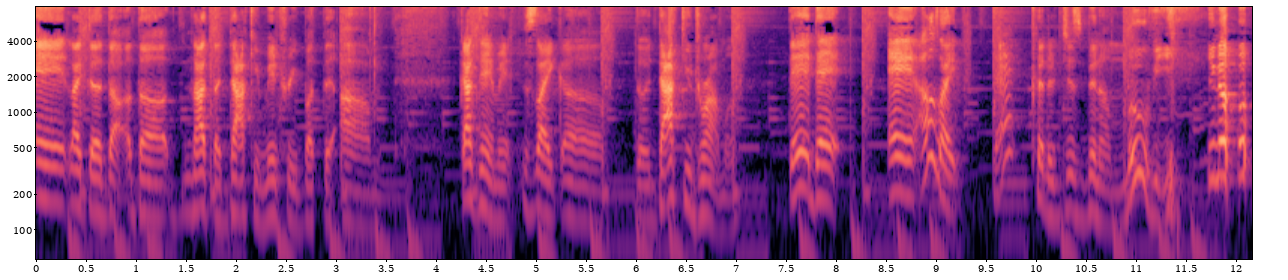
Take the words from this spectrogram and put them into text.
And like the the, the not the documentary, but the um God damn it, it's like uh the docudrama. They had that and I was like, that could have just been a movie, you know?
